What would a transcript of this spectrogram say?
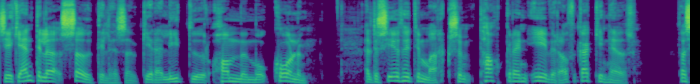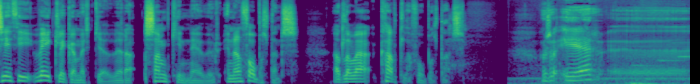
sé ekki endilega sögð til þess að gera lítiður hommum og konum. Heldur séu þau til mark sem tákgræn yfiráð gagginheður. Það sé því veikleikamerki að vera samkynneður innan fóboltans, allavega karla fóboltans. og svo er uh,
